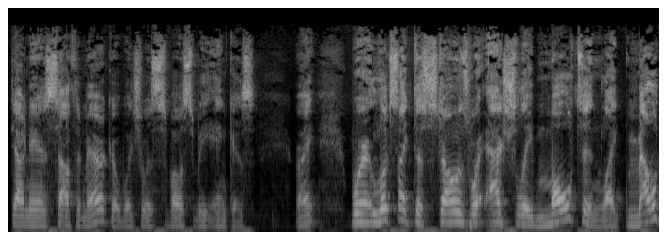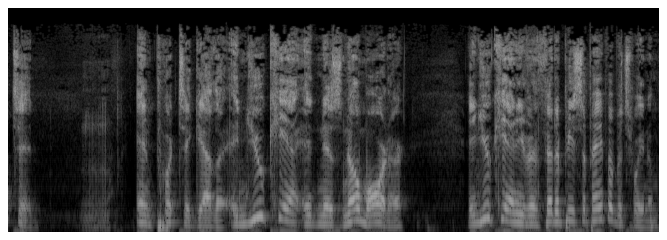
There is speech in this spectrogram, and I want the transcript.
down there in South America, which was supposed to be Incas, right? Where it looks like the stones were actually molten, like melted and put together. And you can't, and there's no mortar, and you can't even fit a piece of paper between them.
